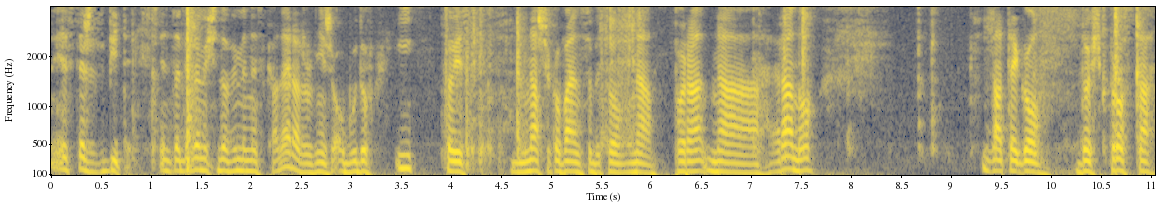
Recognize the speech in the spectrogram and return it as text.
no jest też zbity. Więc zabierzemy się do wymiany skanera, również obudów i to jest, naszykowałem sobie to na, pora, na rano, dlatego dość prosta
